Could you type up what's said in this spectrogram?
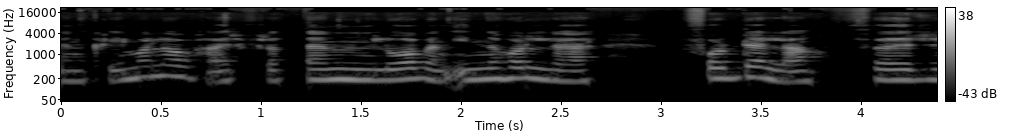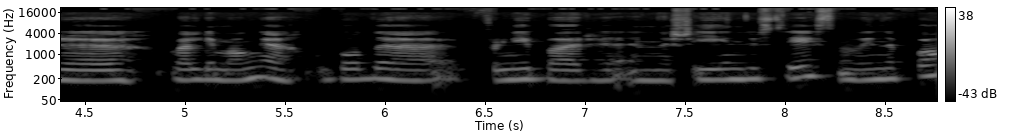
en klimalov her. For at den loven inneholder fordeler for uh, veldig mange. Både fornybar energiindustri, som vi er inne på,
